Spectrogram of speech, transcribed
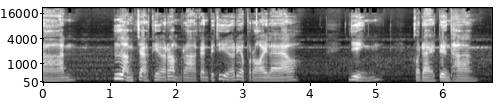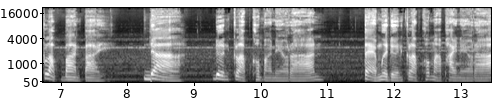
ร้าน หลังจากที่ร่ำรากันไปที่เรียบร้อยแล้ว หญิงก็ได้เดินทางกลับบ้านไป ดาเดินกลับเข้ามาในร้าน แต่เมื่อเดินกลับเข้ามาภายในร้า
